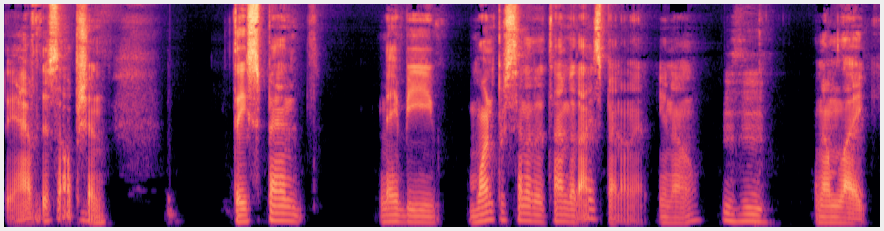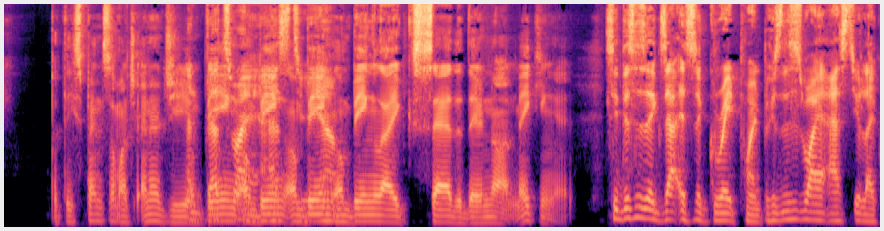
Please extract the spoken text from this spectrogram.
they have this option, they spend maybe 1% of the time that I spend on it, you know? hmm And I'm like, but they spend so much energy on And that's being, on being, on you, being, yeah. on being like sad that they're not making it. See, this is exact. It's a great point because this is why I asked you, like,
